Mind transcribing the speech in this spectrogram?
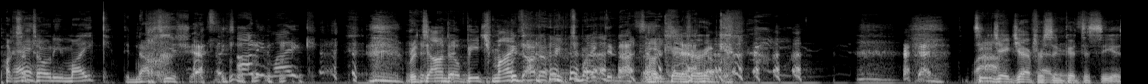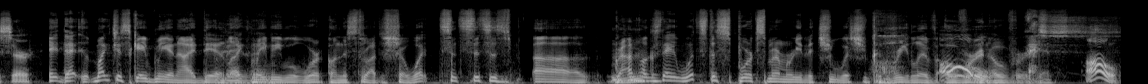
Punxsutawney Mike did not see a shadow. Howdy, Mike. Redondo Beach Mike. Redondo Beach Mike did not see a Okay, shadow. very good. TJ Jefferson, good to see you, sir. Hey, that, Mike just gave me an idea. Like maybe we'll work on this throughout the show. What since this is uh, Groundhog's Day? What's the sports memory that you wish you could relive over and over again? Oh,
